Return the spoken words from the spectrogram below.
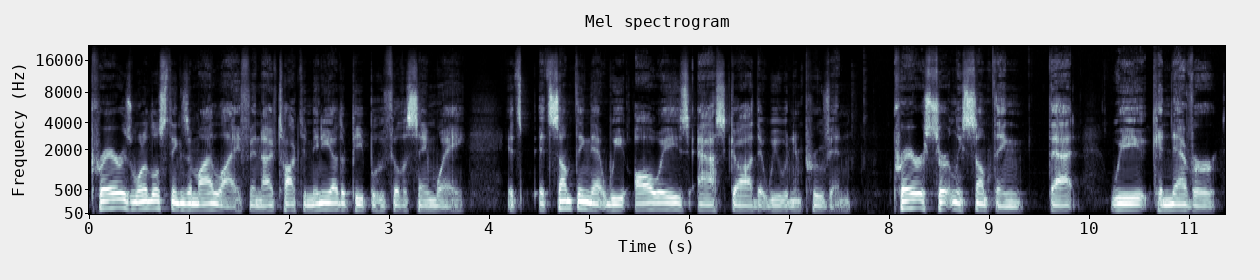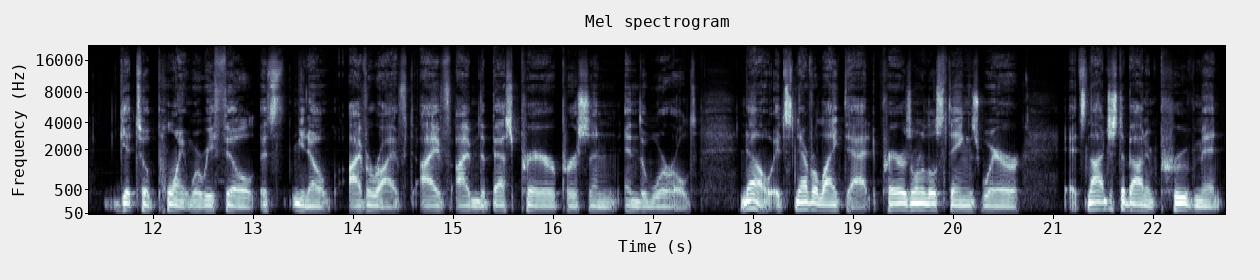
Prayer is one of those things in my life, and I've talked to many other people who feel the same way. It's it's something that we always ask God that we would improve in. Prayer is certainly something that we can never get to a point where we feel it's you know I've arrived. I've I'm the best prayer person in the world. No, it's never like that. Prayer is one of those things where it's not just about improvement.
